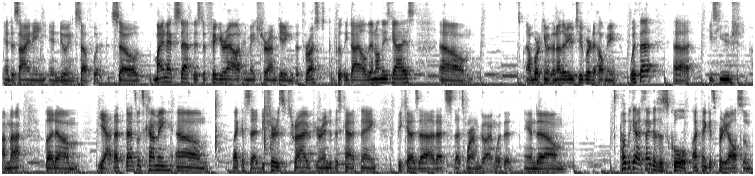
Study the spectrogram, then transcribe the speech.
and designing and doing stuff with. So my next step is to figure out and make sure I'm getting the thrust completely dialed in on these guys. Um, I'm working with another YouTuber to help me with that. Uh, he's huge, I'm not. But um, yeah, that, that's what's coming. Um, like I said, be sure to subscribe if you're into this kind of thing because uh, that's that's where I'm going with it. And um, hope you guys think this is cool. I think it's pretty awesome.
